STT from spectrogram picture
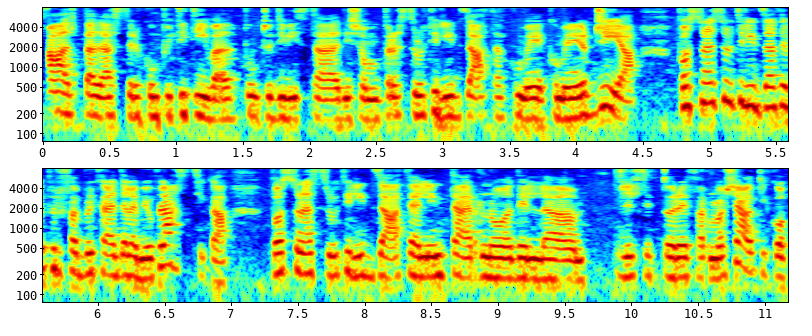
alta da essere competitiva dal punto di vista, diciamo, per essere utilizzata come, come, energia. Possono essere utilizzate per fabbricare della bioplastica, possono essere utilizzate all'interno del, del settore farmaceutico.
